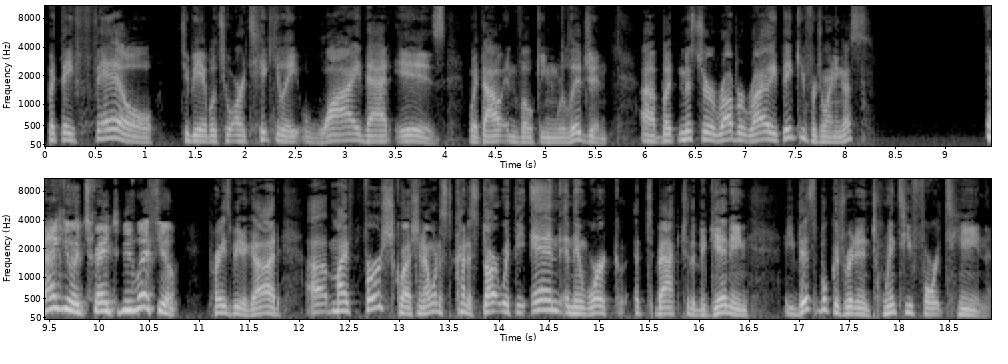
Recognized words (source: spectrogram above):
but they fail to be able to articulate why that is without invoking religion. Uh, but Mr. Robert Reilly, thank you for joining us. Thank you. It's great to be with you. Praise be to God. Uh, my first question, I want to kind of start with the end and then work back to the beginning. This book was written in 2014.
